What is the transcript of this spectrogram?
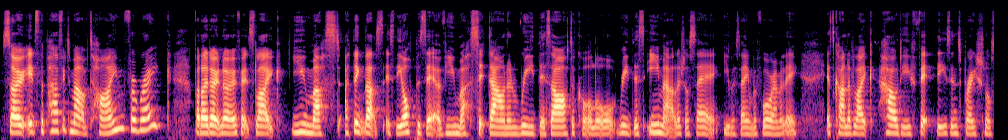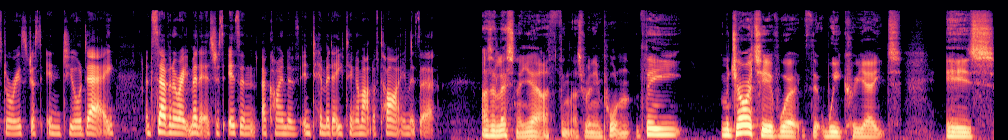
So it's the perfect amount of time for a break. But I don't know if it's like you must. I think that's it's the opposite of you must sit down and read this article or read this email, as you're saying you were saying before, Emily. It's kind of like how do you fit these inspirational stories just into your day? And seven or eight minutes just isn't a kind of intimidating amount of time, is it? As a listener, yeah, I think that's really important. The majority of work that we create is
